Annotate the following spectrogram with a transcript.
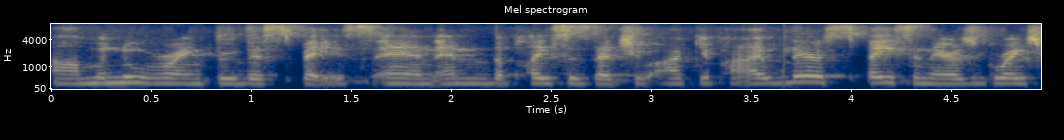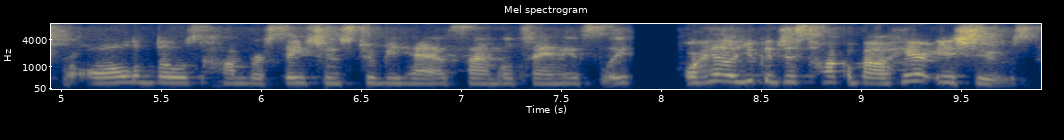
uh, maneuvering through this space and and the places that you occupy. There's space and there's grace for all of those conversations to be had simultaneously. Or hell you could just talk about hair issues.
